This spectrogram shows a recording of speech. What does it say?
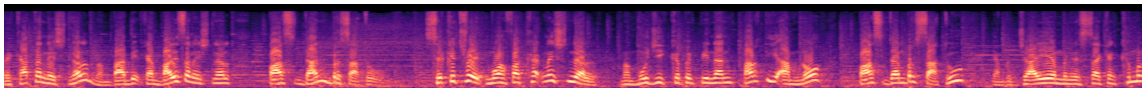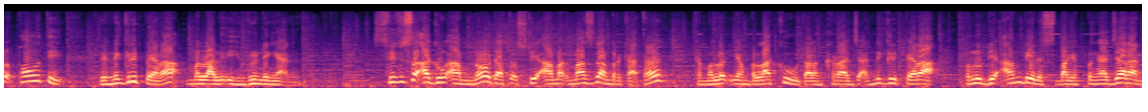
Perikatan Nasional membabitkan Barisan Nasional PAS dan Bersatu. Sekretariat Muafakat Nasional memuji kepimpinan Parti AMNO PAS dan Bersatu yang berjaya menyelesaikan kemelut politik di negeri Perak melalui rundingan. Setiausaha Agung AMNO Datuk Seri Ahmad Mazlan berkata, kemelut yang berlaku dalam kerajaan negeri Perak perlu diambil sebagai pengajaran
